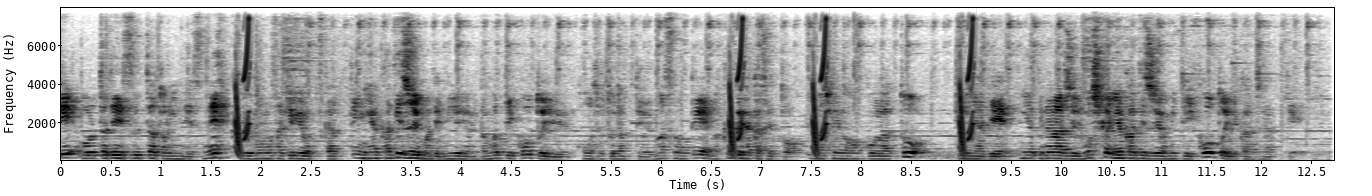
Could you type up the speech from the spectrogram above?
でオルタデンス打った後にですね。車の叫びを使って280まで見えるように頑張っていこうというコンセプトになっておりますので、まあ、クック博士と今しめの方向だとケニアで270もしくは280を見ていこうという感じになっています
